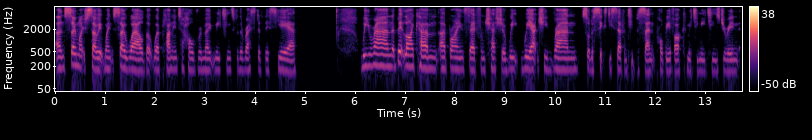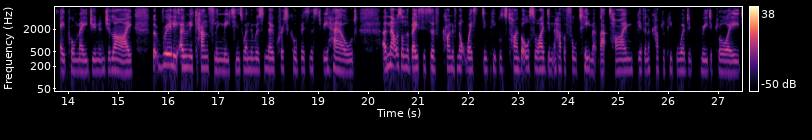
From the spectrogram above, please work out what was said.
and so much so it went so well that we're planning to hold remote meetings for the rest of this year we ran a bit like um, uh, Brian said from Cheshire, we, we actually ran sort of 60, 70% probably of our committee meetings during April, May, June, and July, but really only cancelling meetings when there was no critical business to be held. And that was on the basis of kind of not wasting people's time, but also I didn't have a full team at that time, given a couple of people were de- redeployed.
